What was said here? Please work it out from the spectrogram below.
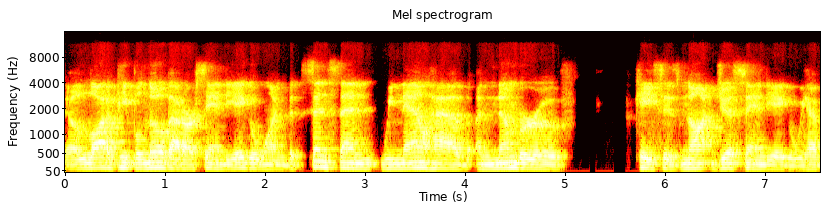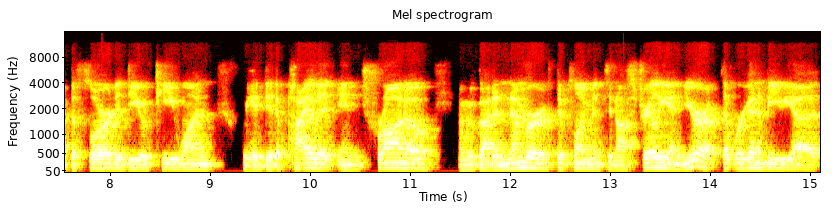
a lot of people know about our San Diego one, but since then, we now have a number of cases, not just San Diego. We have the Florida DOT one. We did a pilot in Toronto, and we've got a number of deployments in Australia and Europe that we're going to be uh,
